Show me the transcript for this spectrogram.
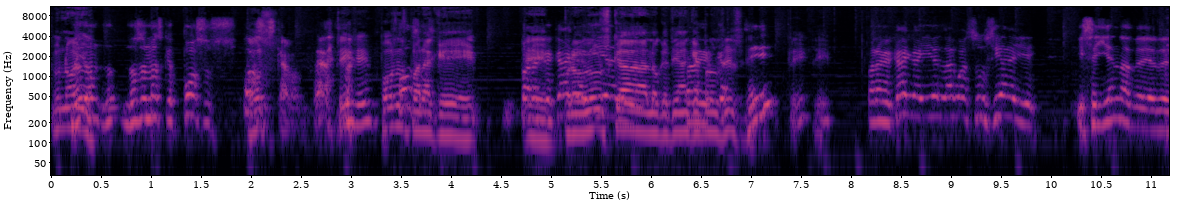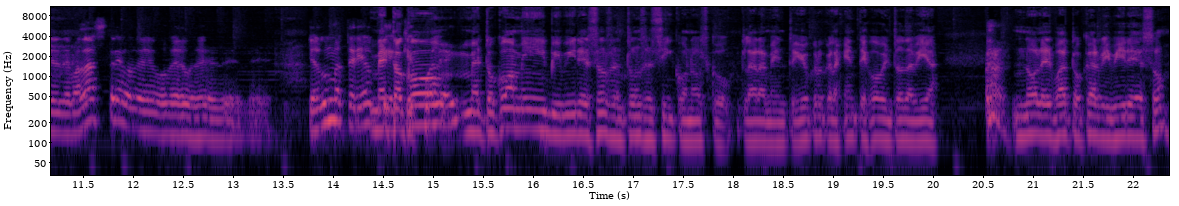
no, hoyo. no- no- no son más que pozos, pozos, cabrón. Sí, sí, pozos Pozos. para que, Para eh, que caiga ahí produzca lo que tengan que que producir. ¿sí? Sí, sí. para que caiga ahí el agua sucia y, y se llena de, de, de balastre o de, o de, de- algún material Me que, que tocó, ahí. me tocó a mí vivir esos, entonces sí conozco claramente. Yo creo que la gente joven todavía no les va a tocar vivir eso,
